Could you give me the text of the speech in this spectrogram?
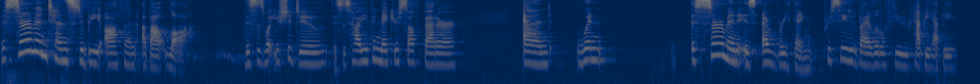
the sermon tends to be often about law. This is what you should do. This is how you can make yourself better. And when the sermon is everything, preceded by a little few happy, happy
